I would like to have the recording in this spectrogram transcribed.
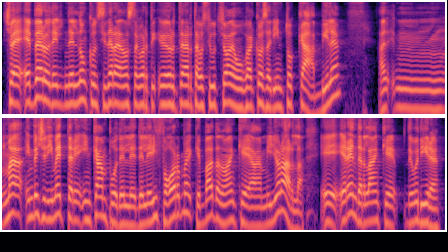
cioè è vero del, nel non considerare la nostra Carta Costituzionale come qualcosa di intoccabile. Mm, ma invece di mettere in campo delle, delle, riforme che vadano anche a migliorarla e, e renderla anche, devo dire,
